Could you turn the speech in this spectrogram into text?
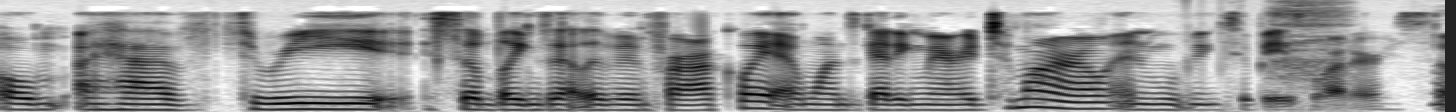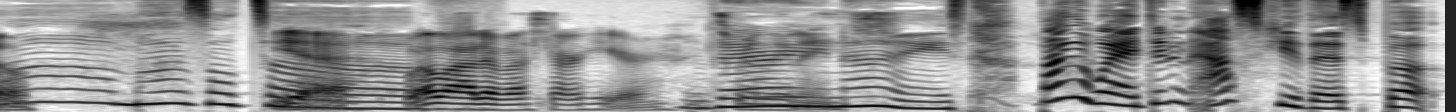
um, I have three siblings that live in Far Rockaway, and one's getting married tomorrow and moving to Bayswater. So Oh, mazel tov. yeah, a lot of us are here. It's Very really nice. By the way, I didn't ask you this, but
